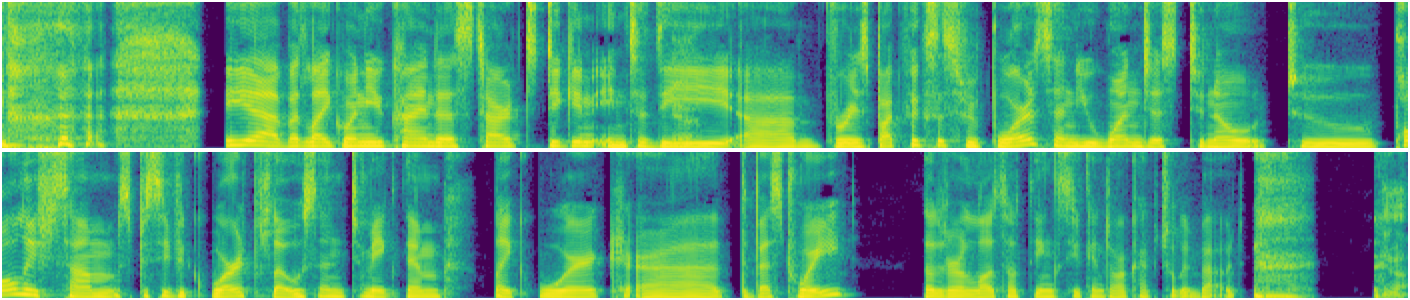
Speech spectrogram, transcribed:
yeah, but like when you kind of start digging into the yeah. um, various bug fixes reports and you want just to know to polish some specific workflows and to make them like work uh, the best way. So there are lots of things you can talk actually about. yeah,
